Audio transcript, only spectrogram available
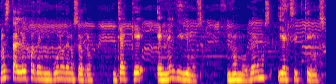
no está lejos de ninguno de nosotros, ya que en Él vivimos, nos movemos y existimos.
